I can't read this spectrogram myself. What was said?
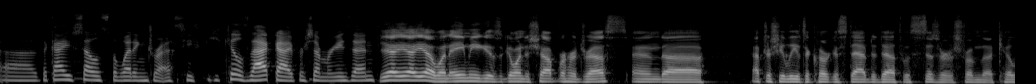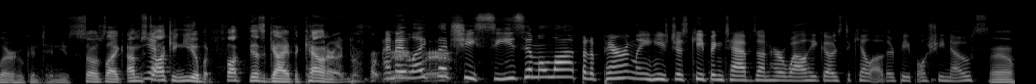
uh the guy who sells the wedding dress. He he kills that guy for some reason. Yeah, yeah, yeah. When Amy is going to shop for her dress, and uh, after she leaves, the clerk is stabbed to death with scissors from the killer who continues. So it's like, I'm Yeah. stalking you, but fuck this guy at the counter. Like, And I like that she sees him a lot, but apparently he's just keeping tabs on her while he goes to kill other people she knows. Yeah,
